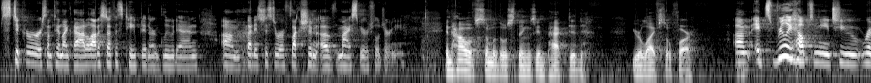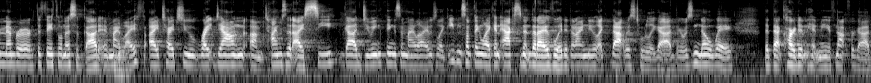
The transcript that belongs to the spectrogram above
sticker or something like that. A lot of stuff is taped in or glued in, um, but it's just a reflection of my spiritual journey. And how have some of those things impacted your life so far? Um, it's really helped me to remember the faithfulness of God in my life. I try to write down um, times that I see God doing things in my lives, like even something like an accident that I avoided, and I knew like that was totally God. There was no way that that car didn't hit me if not for God.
